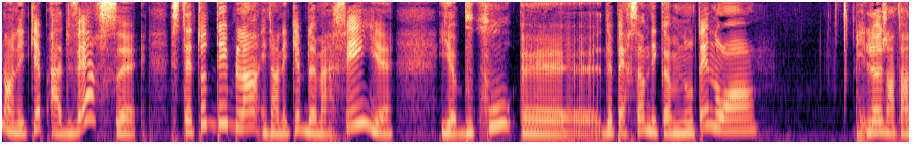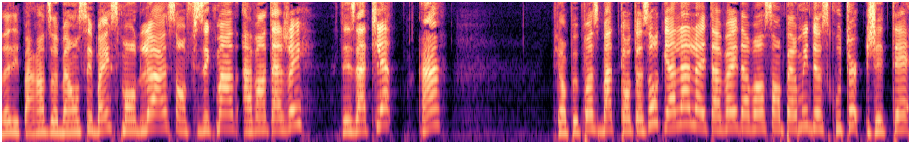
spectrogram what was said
dans l'équipe adverse, c'était toutes des blancs. Et dans l'équipe de ma fille, il y a beaucoup euh, de personnes des communautés noires. Et là, j'entendais des parents dire, ben on sait bien, ce monde-là, hein, sont physiquement avantagés, des athlètes, hein? Puis on peut pas se battre contre eux autres. Gala, là, est à veille d'avoir son permis de scooter. J'étais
